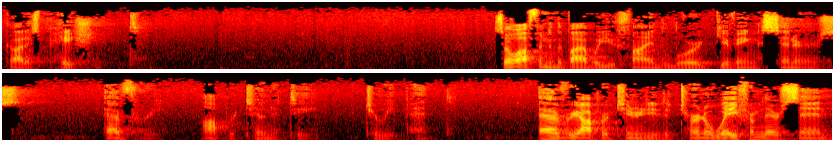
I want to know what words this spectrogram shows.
God is patient. So often in the Bible, you find the Lord giving sinners every opportunity to repent, every opportunity to turn away from their sin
